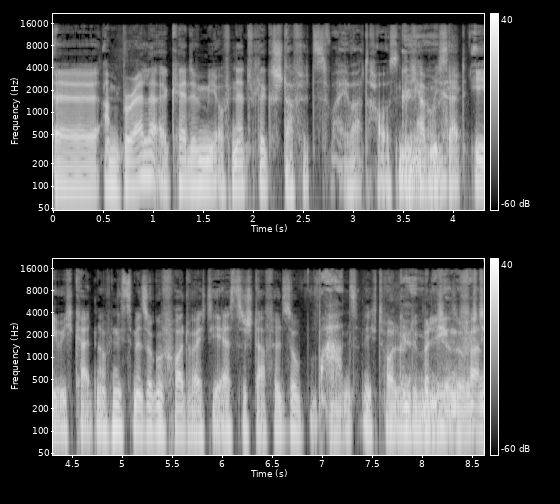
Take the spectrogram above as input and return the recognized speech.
Äh, Umbrella Academy auf Netflix Staffel 2 war draußen. ich Genau. habe mich seit Ewigkeiten auf nichts mehr so gefreut, weil ich die erste Staffel so wahnsinnig toll und Okay, überlegen ich ja so fand.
